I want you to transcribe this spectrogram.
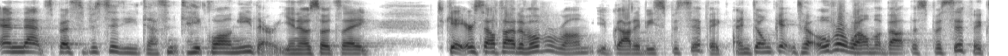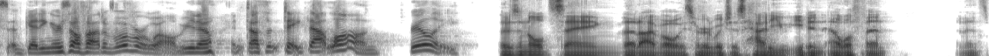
And that specificity doesn't take long either, you know? So it's like, to get yourself out of overwhelm, you've got to be specific and don't get into overwhelm about the specifics of getting yourself out of overwhelm. You know, it doesn't take that long really. There's an old saying that I've always heard, which is how do you eat an elephant? And it's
